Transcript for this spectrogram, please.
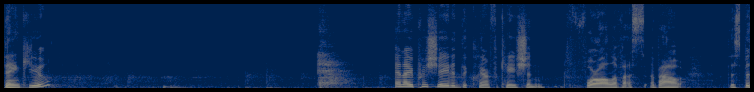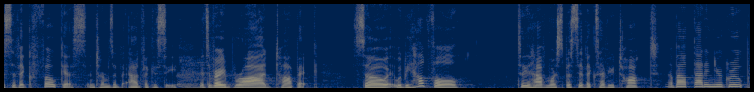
Thank you. And I appreciated the clarification for all of us about the specific focus in terms of advocacy. It's a very broad topic. So it would be helpful to have more specifics. Have you talked about that in your group?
